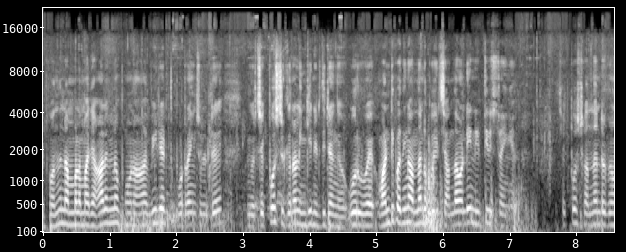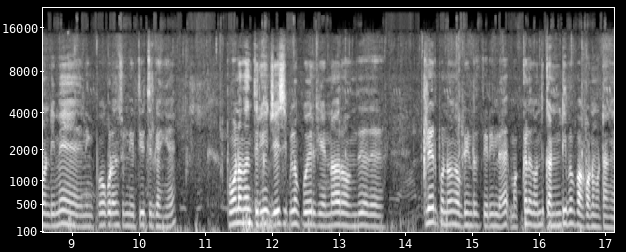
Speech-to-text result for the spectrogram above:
இப்போ வந்து நம்மள மாதிரி ஆளுங்களாம் போனால் வீடியோ எடுத்து போடுறாங்கன்னு சொல்லிட்டு இங்கே செக் போஸ்ட் இருக்கிறனால இங்கேயே நிறுத்திட்டாங்க. ஒரு வண்டி பார்த்தீங்கன்னா அந்தாண்ட போயிடுச்சு அந்த வண்டியை நிறுத்தி வச்சிட்டாங்க. செக் போஸ்ட்டுக்கு அந்தாண்ட இருக்கிற வண்டியுமே நீங்கள் போகக்கூடாதுன்னு சொல்லி நிறுத்தி வச்சிருக்காங்க. போனால் தான் தெரியும் ஜேசிபிலாம் போயிருக்கு. எந்நேரம் வந்து அதை கிளியர் பண்ணுவாங்க அப்படின்றது தெரியல. மக்களுக்கு வந்து கண்டிப்பாக பார்க்க விட மாட்டாங்க.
